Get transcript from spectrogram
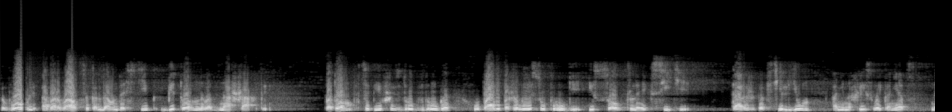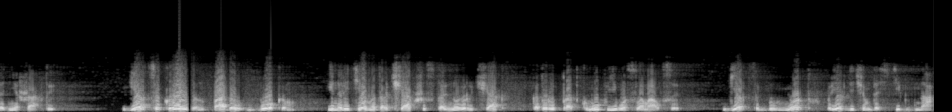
вопль оборвался, когда он достиг бетонного дна шахты. Потом, вцепившись друг в друга, упали пожилые супруги из Солт-Лейк-Сити. Так же, как Сильюн, они нашли свой конец на дне шахты. Герцог Ройден падал боком и налетел на торчавший стальной рычаг, который, проткнув его, сломался. Герцог был мертв, прежде чем достиг дна.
